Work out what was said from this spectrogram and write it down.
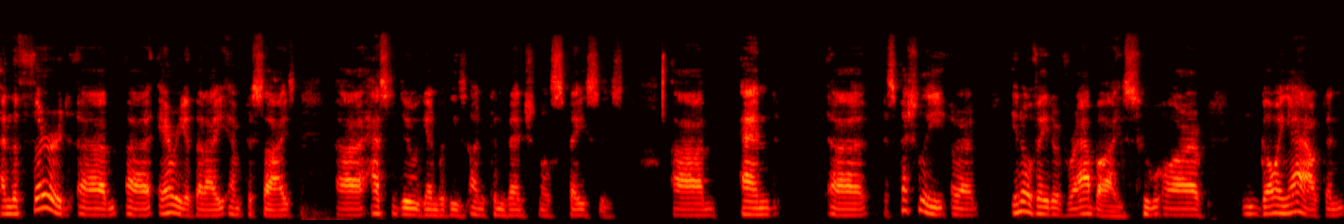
And the third um, uh, area that I emphasize uh, has to do again with these unconventional spaces. Um, and uh, especially uh, innovative rabbis who are going out and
